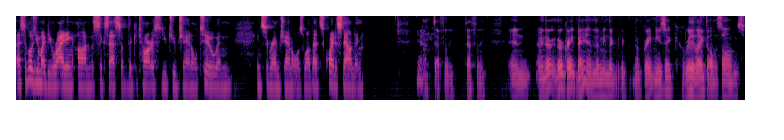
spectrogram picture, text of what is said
I suppose you might be riding on the success of the guitarist YouTube channel too and Instagram channel as well. That's quite astounding. Yeah, definitely, definitely. And I mean, they're they're a great band. I mean, they're, they're great music. I really liked all the songs.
